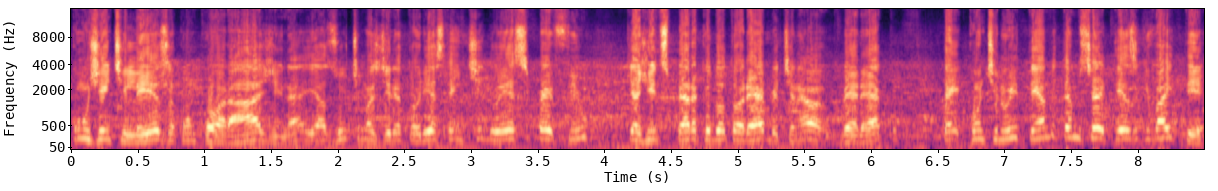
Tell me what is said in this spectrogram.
com gentileza, com coragem, né? E as últimas diretorias têm tido esse perfil que a gente espera que o Dr. Herbert, né, o Bereco, continue tendo e temos certeza que vai ter.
